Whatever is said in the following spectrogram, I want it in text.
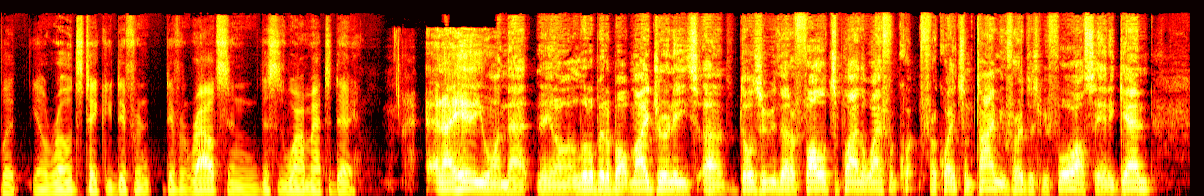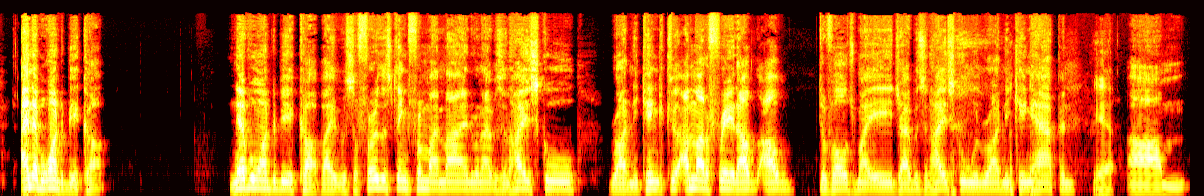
but you know, roads take you different different routes, and this is where I'm at today. And I hear you on that. You know, a little bit about my journey. Uh, those of you that have followed Supply the Y for qu- for quite some time, you've heard this before. I'll say it again. I never wanted to be a cop. Never wanted to be a cop. I was the furthest thing from my mind when I was in high school. Rodney King. I'm not afraid. I'll I'll divulge my age. I was in high school when Rodney King happened. Yeah. Um,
